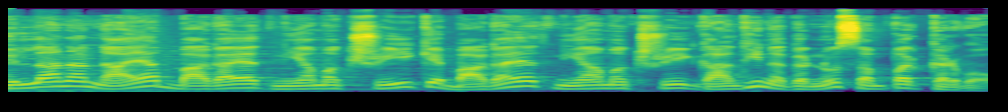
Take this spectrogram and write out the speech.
જિલ્લાના નાયબ બાગાયત નિયામક શ્રી કે બાગાયત નિયામક શ્રી ગાંધીનગરનો સંપર્ક કરવો.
